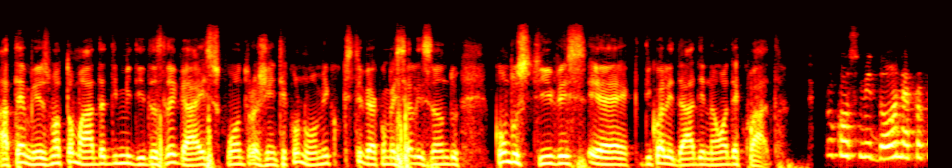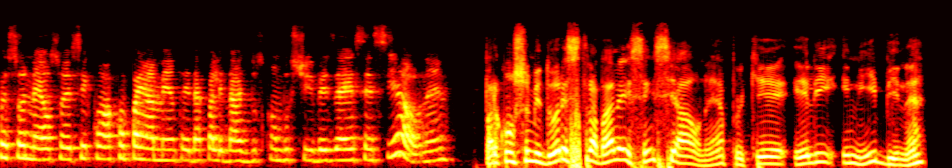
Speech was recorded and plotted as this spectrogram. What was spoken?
até mesmo a tomada de medidas legais contra o agente econômico que estiver comercializando combustíveis é, de qualidade não adequada. Para o consumidor, né, professor Nelson, esse acompanhamento aí da qualidade dos combustíveis é essencial, né? Para o consumidor, esse trabalho é essencial, né? Porque ele inibe, né?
